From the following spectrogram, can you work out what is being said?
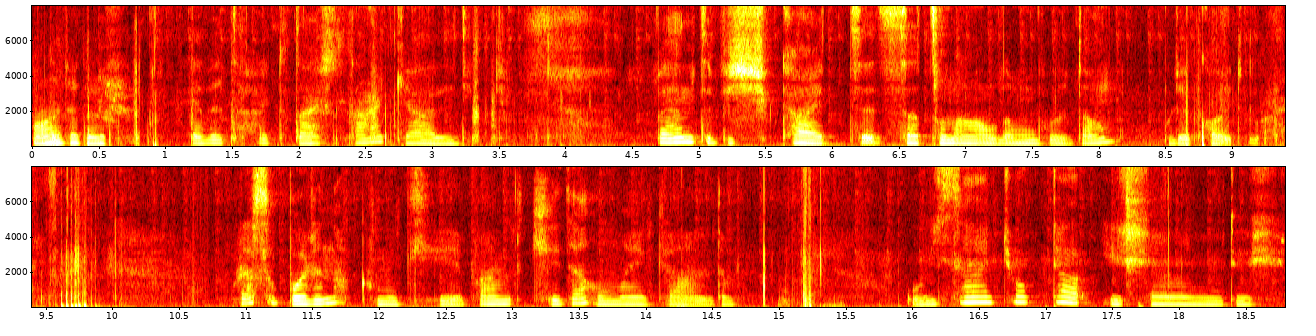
Orada görüşürüz. Evet arkadaşlar geldik. Ben de bir şikayeti satın aldım buradan. Buraya koydular. Burası barınak mı ki? Ben bir kedi almaya geldim. O yüzden çok da işin düş,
